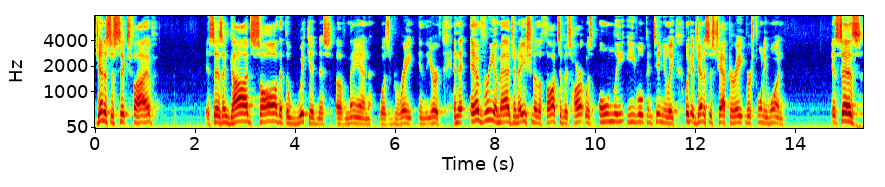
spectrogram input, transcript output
Genesis 6 5. It says, And God saw that the wickedness of man was great in the earth, and that every imagination of the thoughts of his heart was only evil continually. Look at Genesis chapter 8, verse 21. It says,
